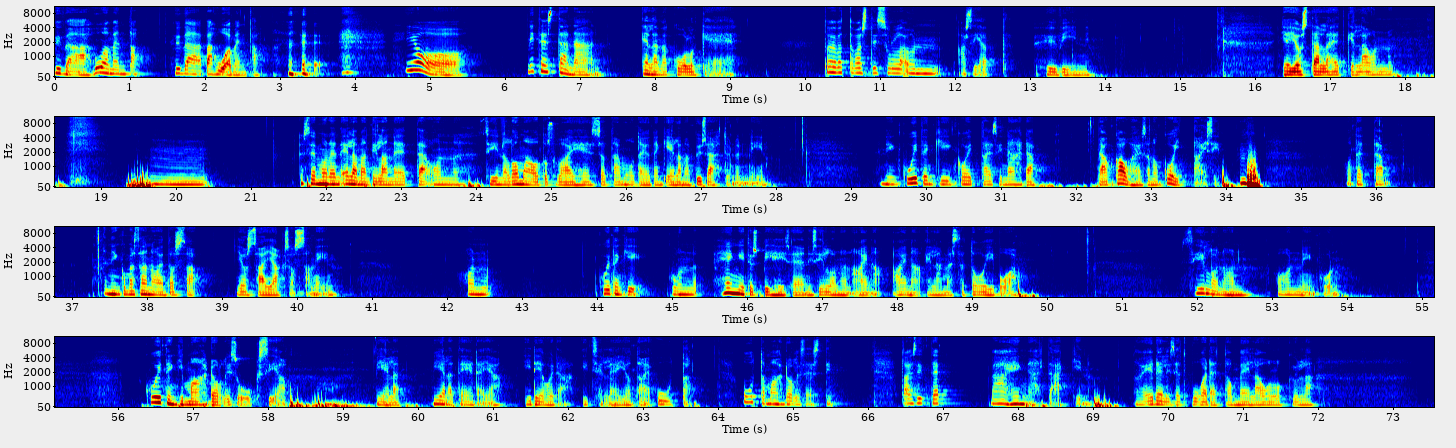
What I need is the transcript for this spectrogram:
Hyvää huomenta, hyvääpä huomenta. Joo, mites tänään elämä kulkee? Toivottavasti sulla on asiat hyvin. Ja jos tällä hetkellä on mm, semmoinen elämäntilanne, että on siinä lomautusvaiheessa tai muuta jotenkin elämä pysähtynyt, niin, niin kuitenkin koittaisi nähdä, tämä on kauhea sano koittaisi, hmm. mutta että niin kuin mä sanoin tuossa jossain jaksossa, niin on kuitenkin, kun hengitys pihisee, niin silloin on aina, aina elämässä toivoa. Silloin on, on niin kuin kuitenkin mahdollisuuksia vielä, vielä tehdä ja ideoida itselleen jotain uutta, uutta mahdollisesti. Tai sitten vähän hengähtääkin. No edelliset vuodet on meillä ollut kyllä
